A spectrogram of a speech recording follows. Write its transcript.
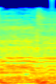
for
